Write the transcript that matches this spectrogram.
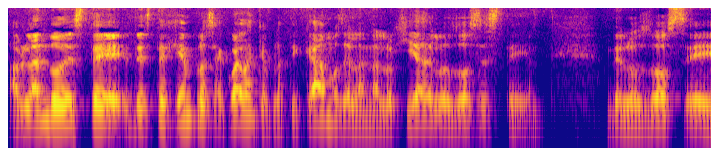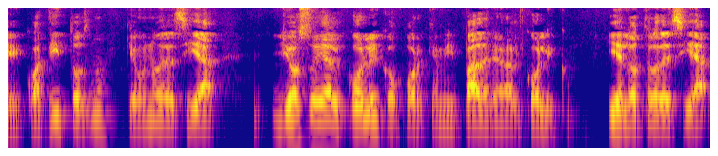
hablando de este, de este ejemplo, ¿se acuerdan que platicábamos de la analogía de los dos, este, de los dos eh, cuatitos, ¿no? Que uno decía, yo soy alcohólico porque mi padre era alcohólico. Y el otro decía,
